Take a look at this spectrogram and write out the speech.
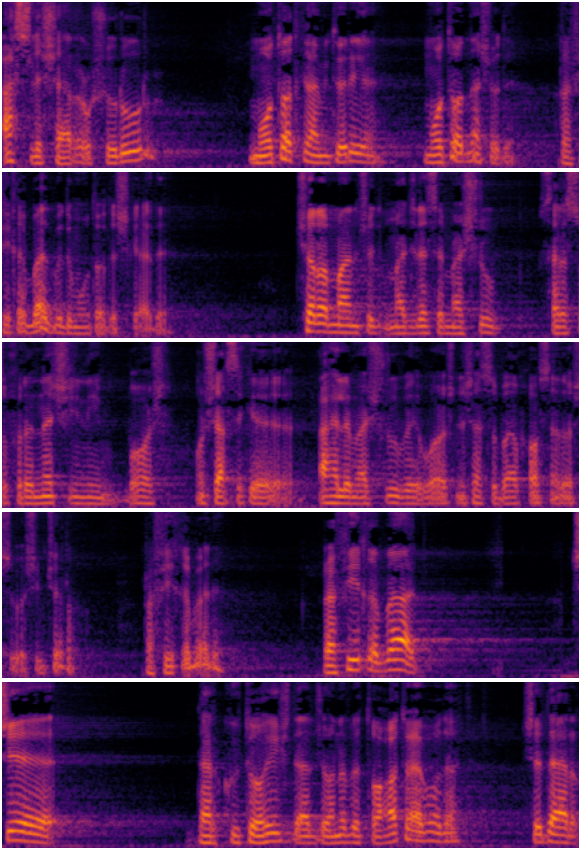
اصل شر و شرور معتاد که همینطوریه. معتاد نشده. رفیق بد بوده معتادش کرده. چرا من شد مجلس مشروب سر سفره نشینیم؟ باش. اون شخصی که اهل مشروبه باش. نشست و برخواست نداشته باشیم. چرا؟ رفیق بده رفیق بد چه در کوتاهیش در جانب طاعت و عبادت چه در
